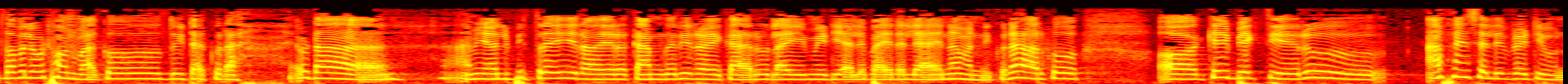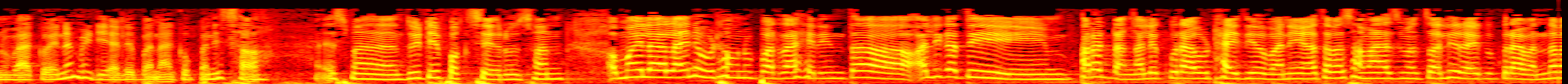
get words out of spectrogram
तपाईँले उठाउनु भएको दुईटा कुरा। एउटा हामी अलि भित्रै रहेर काम गरिरहेकाहरूलाई मिडियाले बाहिर ल्याएन भन्ने कुरा। अर्को केही व्यक्तिहरू आफै सेलिब्रेटी हुनुभएको होइन मिडियाले बनाएको पनि छ। यसमा दुइटै पक्षहरू छन्। महिलालाई नै उठाउनु पर्दाखेरि त अलिकति फरक ढंगले कुरा उठाइदियो भने अथवा समाजमा चलिरहेको कुरा भन्दा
